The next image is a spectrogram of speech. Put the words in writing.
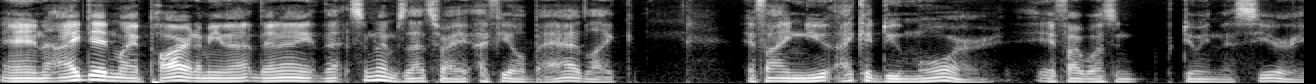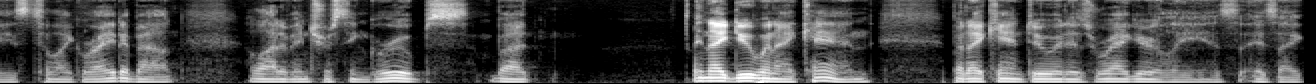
And I did my part. I mean, then I that sometimes that's why I, I feel bad. Like if I knew I could do more if I wasn't doing this series to like write about a lot of interesting groups, but and I do when I can, but I can't do it as regularly as as I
